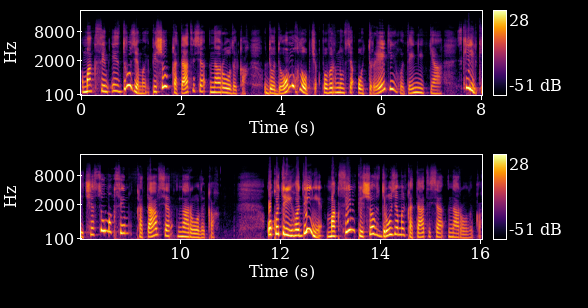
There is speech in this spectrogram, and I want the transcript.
Максим із друзями пішов кататися на роликах. Додому хлопчик повернувся о 3 годині дня. Скільки часу Максим катався на роликах? О котрій годині Максим пішов з друзями кататися на роликах.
